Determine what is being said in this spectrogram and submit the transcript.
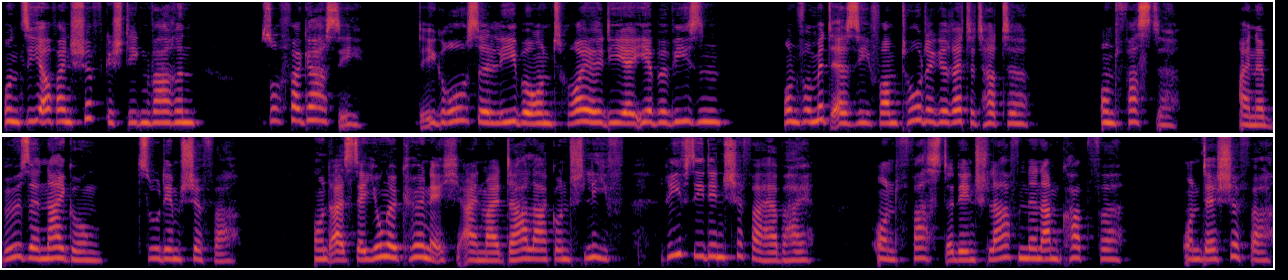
und sie auf ein Schiff gestiegen waren, so vergaß sie die große Liebe und Treue, die er ihr bewiesen und womit er sie vom Tode gerettet hatte, und fasste eine böse Neigung zu dem Schiffer. Und als der junge König einmal dalag und schlief, rief sie den Schiffer herbei und fasste den Schlafenden am Kopfe und der Schiffer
